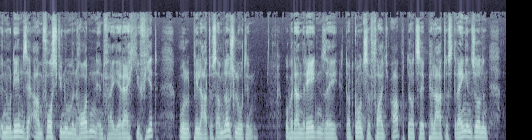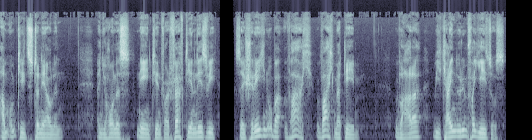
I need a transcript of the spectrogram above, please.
Und nachdem sie am festgenommen hadden und vergerecht geführt, wohl Pilatus am losloten. Aber dann regen sie das ganze Volk ab, dass sie Pilatus drängen sollen, am um Kreuz zu nählen. In Johannes 19, Vers 15 lesen wir, sie schrien über, wach, wach mit dem. Wahre wie kein Ruhm für Jesus.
